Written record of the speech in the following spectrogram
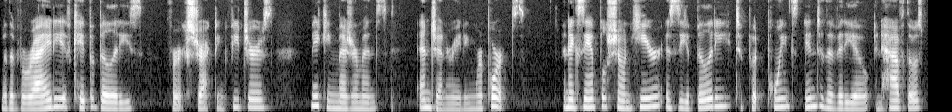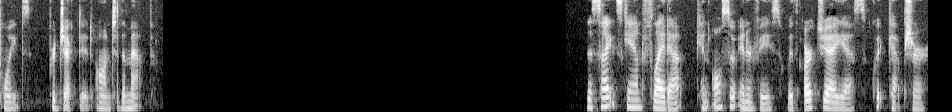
with a variety of capabilities for extracting features, making measurements, and generating reports. An example shown here is the ability to put points into the video and have those points projected onto the map. The SiteScan Flight app can also interface with ArcGIS Quick Capture.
